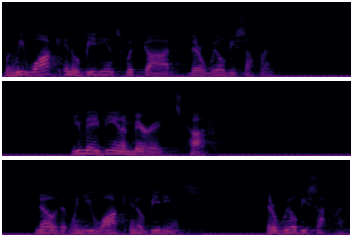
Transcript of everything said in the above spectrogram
When we walk in obedience with God, there will be suffering. You may be in a marriage, it's tough. Know that when you walk in obedience, there will be suffering.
